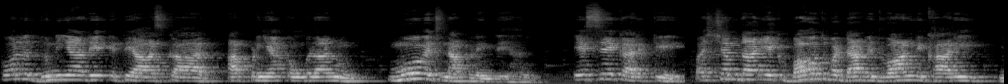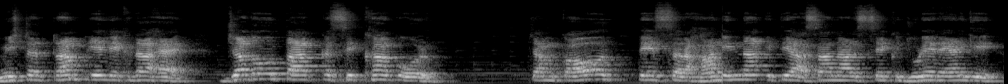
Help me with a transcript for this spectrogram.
ਕੁੱਲ ਦੁਨੀਆ ਦੇ ਇਤਿਹਾਸਕਾਰ ਆਪਣੀਆਂ ਉਂਗਲਾਂ ਨੂੰ ਮੂੰਹ ਵਿੱਚ ਨੱਪ ਲੈਂਦੇ ਹਨ। ਇਸੇ ਕਰਕੇ ਪੱਛਮ ਦਾ ਇੱਕ ਬਹੁਤ ਵੱਡਾ ਵਿਦਵਾਨ ਲਿਖਾਰੀ ਮਿਸਟਰ ਟਰੰਪ ਇਹ ਲਿਖਦਾ ਹੈ, ਜਦੋਂ ਤੱਕ ਸਿੱਖਾਂ ਕੋਲ ਚਮਕੌਰ ਤੇ ਸਰਹੰਦ ਇਨ੍ਹਾਂ ਇਤਿਹਾਸਾਂ ਨਾਲ ਸਿੱਖ ਜੁੜੇ ਰਹਿਣਗੇ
